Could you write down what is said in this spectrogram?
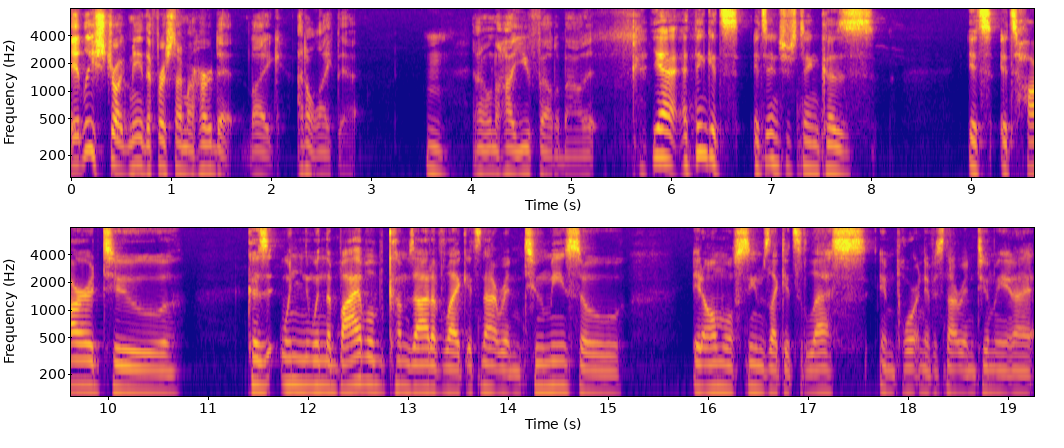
at least struck me the first time I heard that. Like, I don't like that. Mm. I don't know how you felt about it. Yeah, I think it's it's interesting because it's it's hard to because when when the Bible comes out of like it's not written to me, so it almost seems like it's less important if it's not written to me, and I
